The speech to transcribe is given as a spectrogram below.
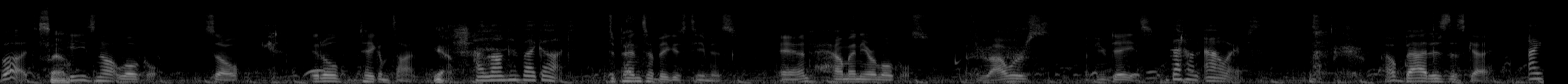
But So. he's not local, so it'll take him time. Yeah. How long have I got? Depends how big his team is, and how many are locals. A few hours, a few days. Bet on hours. How bad is this guy? I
